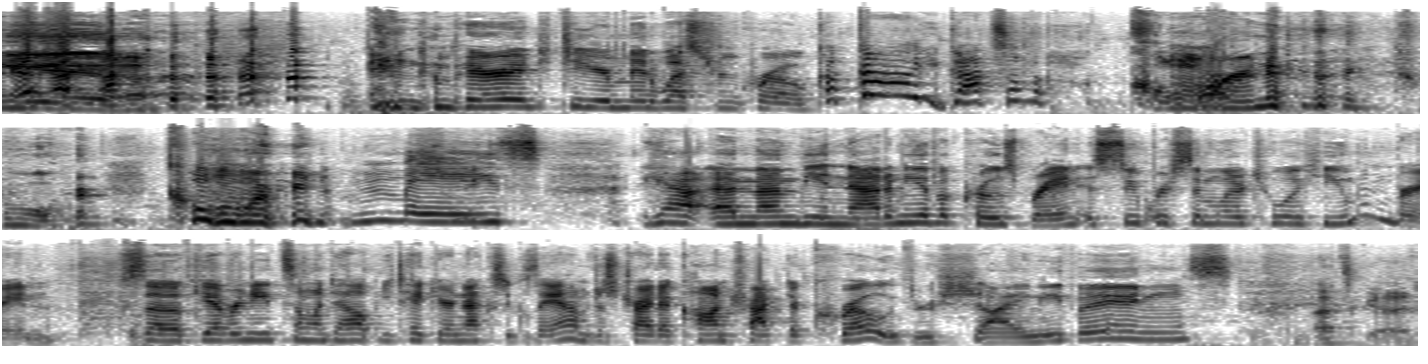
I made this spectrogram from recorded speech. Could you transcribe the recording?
here. And compare it to your Midwestern crow. Caw you got some corn. corn, corn, mace. Yeah, and then the anatomy of a crow's brain is super similar to a human brain. So if you ever need someone to help you take your next exam, just try to contract a crow through shiny things. That's good.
